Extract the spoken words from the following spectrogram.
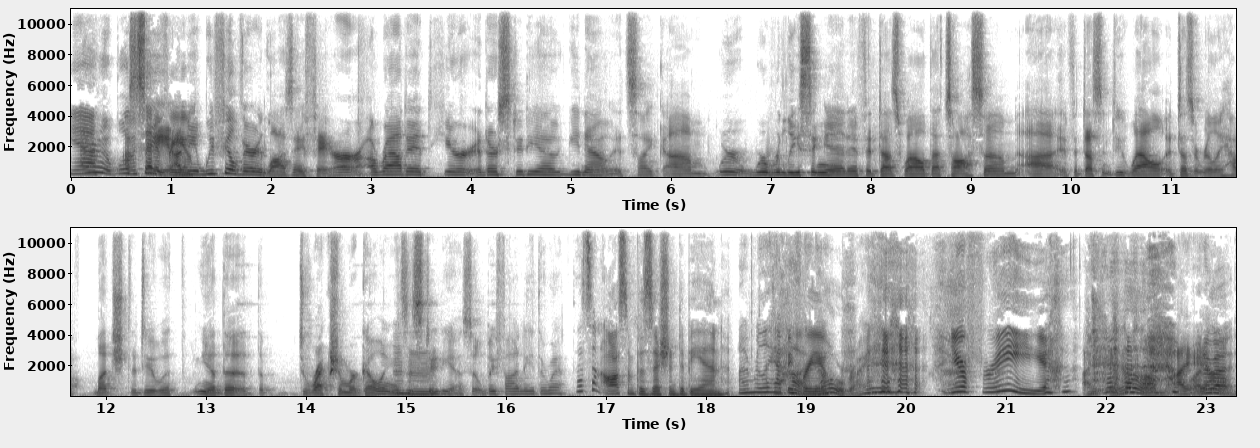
yeah I know, we'll I'm see. I mean, we feel very laissez-faire around it here in our studio. You know, it's like um, we're we're releasing it. If it does well, that's awesome. Uh, if it doesn't do well, it doesn't really have much to do with you know the the direction we're going as a Mm-hmm. studio. So it'll be fine either way. That's an awesome position to be in. I'm really happy Yeah, for I you. know, right? You're free. I am. I What am. about-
